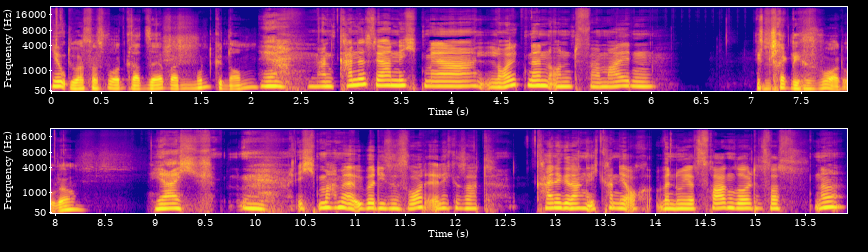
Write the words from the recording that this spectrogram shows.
Jo. Du hast das Wort gerade selber in den Mund genommen. Ja, man kann es ja nicht mehr leugnen und vermeiden. Ist ein schreckliches Wort, oder? Ja, ich, ich mache mir über dieses Wort ehrlich gesagt keine Gedanken. Ich kann dir auch, wenn du jetzt fragen solltest, was, ne?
